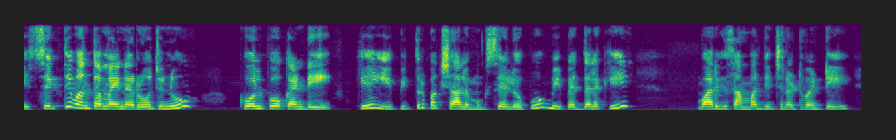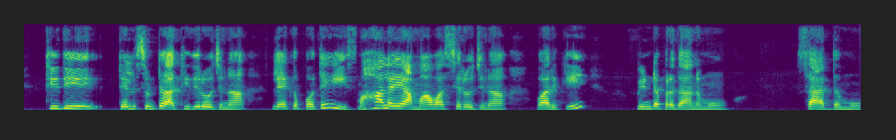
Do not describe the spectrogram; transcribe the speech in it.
ఈ శక్తివంతమైన రోజును కోల్పోకండి. ఈ పితృపక్షాలు ముగిసేలోపు మీ పెద్దలకి వారికి సంబంధించినటువంటి తిథి తెలుసుంటే ఆ తిథి రోజున లేకపోతే ఈ మహాలయ అమావాస్య రోజున వారికి పిండ ప్రదానము సార్థము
